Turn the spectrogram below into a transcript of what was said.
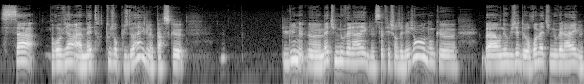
ça revient à mettre toujours plus de règles, parce que l'une, euh, mettre une nouvelle règle, ça fait changer les gens, donc euh, bah, on est obligé de remettre une nouvelle règle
